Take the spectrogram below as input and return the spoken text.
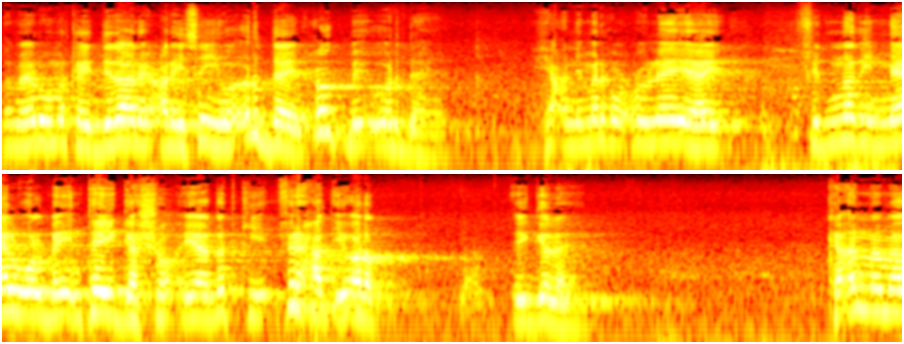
dameeruhu markay didaan oy caraysan yihiin waa ordayeen xoog bay u ordayeen yacni marka wuxuu leeyahay fidnadii meel walba intay gasho ayaa dadkii firxad iyo orod ay gelahayn kaanamaa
